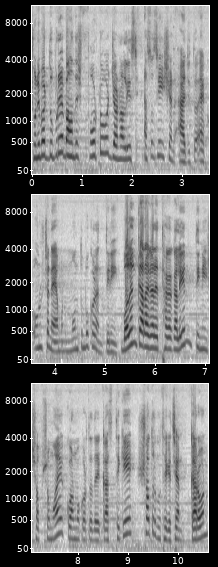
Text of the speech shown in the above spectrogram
শনিবার দুপুরে বাংলাদেশ ফটো জার্নালিস্ট অ্যাসোসিয়েশন আয়োজিত এক অনুষ্ঠানে এমন মন্তব্য করেন তিনি। বলেন, কারাগারে থাকাকালীন তিনি সবসময় কর্মকর্তাদের কাছ থেকে সতর্ক থেকেছেন, কারণ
